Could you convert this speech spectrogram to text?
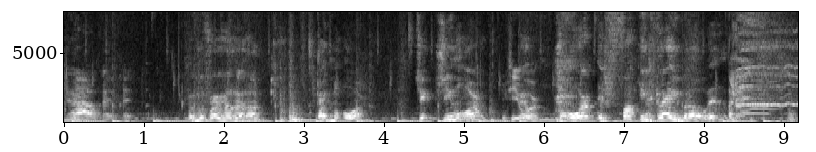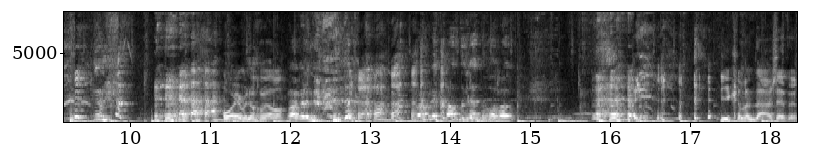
Ja, oké, oké. Ik moet voor zo zeggen. Kijk mijn oor. Zie, zie je mijn oor? Ik zie je oor. Mijn oor is fucking klein, bro. Hoor je me nog wel? Waar wil ik, waar wil ik het achter zetten? Zo. Je kan hem daar zetten.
